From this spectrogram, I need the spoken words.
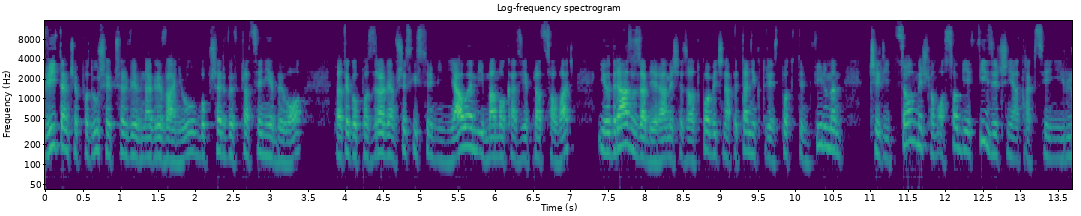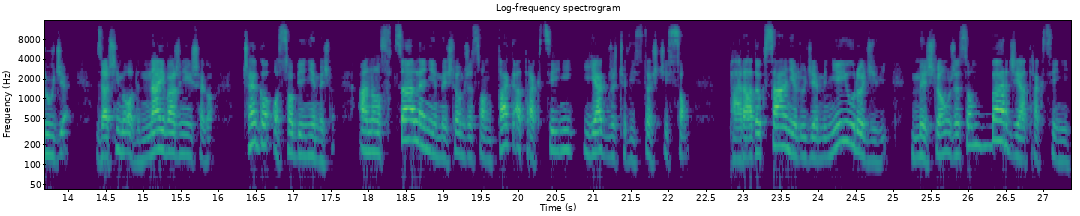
Witam Cię po dłuższej przerwie w nagrywaniu, bo przerwy w pracy nie było. Dlatego pozdrawiam wszystkich, z którymi miałem i mam okazję pracować. I od razu zabieramy się za odpowiedź na pytanie, które jest pod tym filmem, czyli co myślą o sobie fizycznie atrakcyjni ludzie. Zacznijmy od najważniejszego. Czego o sobie nie myślą? Ano wcale nie myślą, że są tak atrakcyjni, jak w rzeczywistości są. Paradoksalnie ludzie mniej urodziwi myślą, że są bardziej atrakcyjni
